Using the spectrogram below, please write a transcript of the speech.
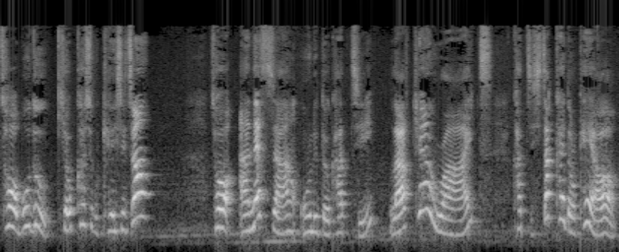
저 모두 기억하시고 계시죠? 저 아네상 오늘도 같이 left and right 같이 시작하도록 해요.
